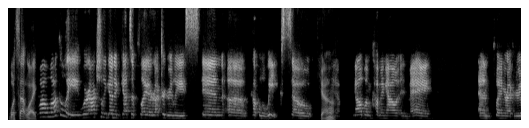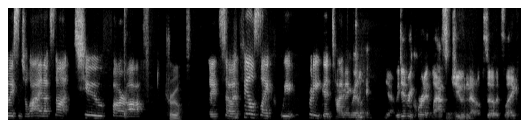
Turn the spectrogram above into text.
What's that like? Well, luckily, we're actually going to get to play a record release in a couple of weeks. So, Yeah. you know, the album coming out in May and playing a record release in July, that's not too far off. True. So it feels like we pretty good timing, really. Yeah, we did record it last June though, so it's like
